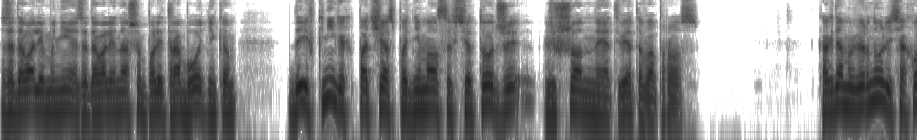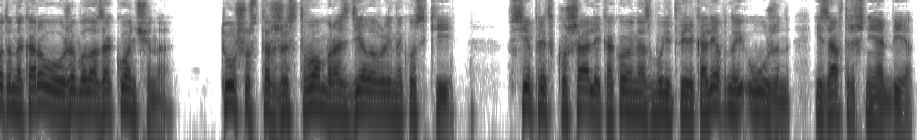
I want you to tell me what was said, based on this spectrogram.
Задавали мне, задавали нашим политработникам, да и в книгах подчас поднимался все тот же, лишенный ответа вопрос. Когда мы вернулись, охота на корову уже была закончена. Тушу с торжеством разделывали на куски. Все предвкушали, какой у нас будет великолепный ужин и завтрашний обед.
